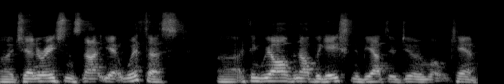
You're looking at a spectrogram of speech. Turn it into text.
uh, generations not yet with us, uh, I think we all have an obligation to be out there doing what we can.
